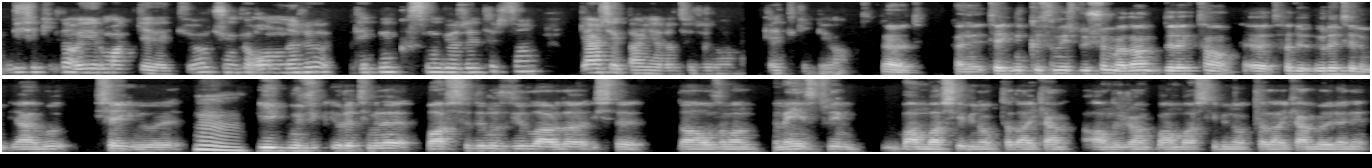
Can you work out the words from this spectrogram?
bir şekilde ayırmak gerekiyor. Çünkü onları teknik kısmı gözetirsen gerçekten yaratıcılığını etkiliyor. Evet. Hani teknik kısmı hiç düşünmeden direkt tamam evet hadi üretelim. Yani bu şey gibi böyle Hmm. ilk müzik üretimine başladığımız yıllarda işte daha o zaman mainstream bambaşka bir noktadayken, underground bambaşka bir noktadayken böyle hani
